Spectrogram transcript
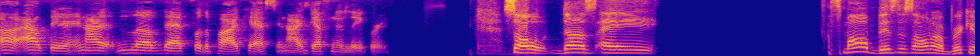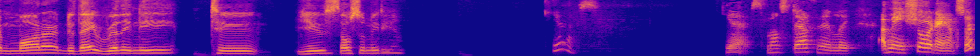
uh, out there and i love that for the podcast and i definitely agree. So does a small business owner or brick and mortar, do they really need to use social media? Yes. Yes, most definitely. I mean, short answer.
